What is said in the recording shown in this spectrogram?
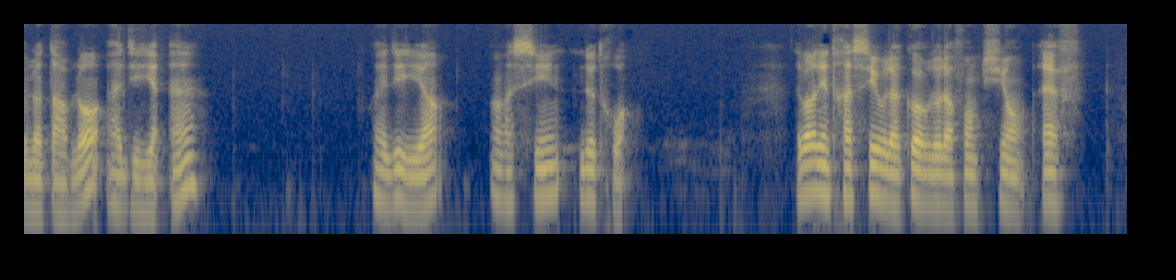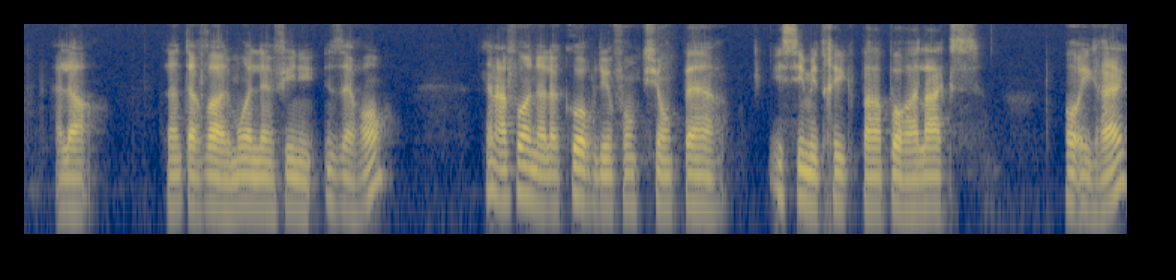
le tableau, il y a 1, il y a racine de 3. D'abord, on tracer la courbe de la fonction f à l'intervalle moins l'infini 0. On a la courbe d'une fonction paire est par rapport à l'axe OY.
